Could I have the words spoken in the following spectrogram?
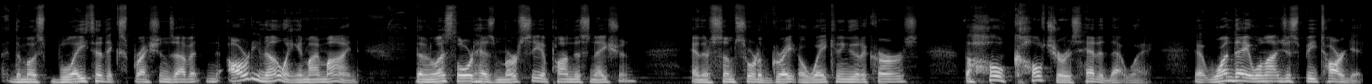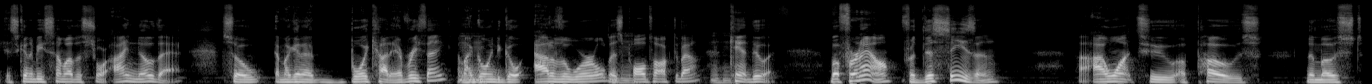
the most blatant expressions of it, already knowing in my mind that unless the Lord has mercy upon this nation and there's some sort of great awakening that occurs, the whole culture is headed that way. That one day it will not just be Target, it's going to be some other store. I know that. So, am I going to boycott everything? Am mm-hmm. I going to go out of the world, as mm-hmm. Paul talked about? Mm-hmm. Can't do it. But for now, for this season, I want to oppose the most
